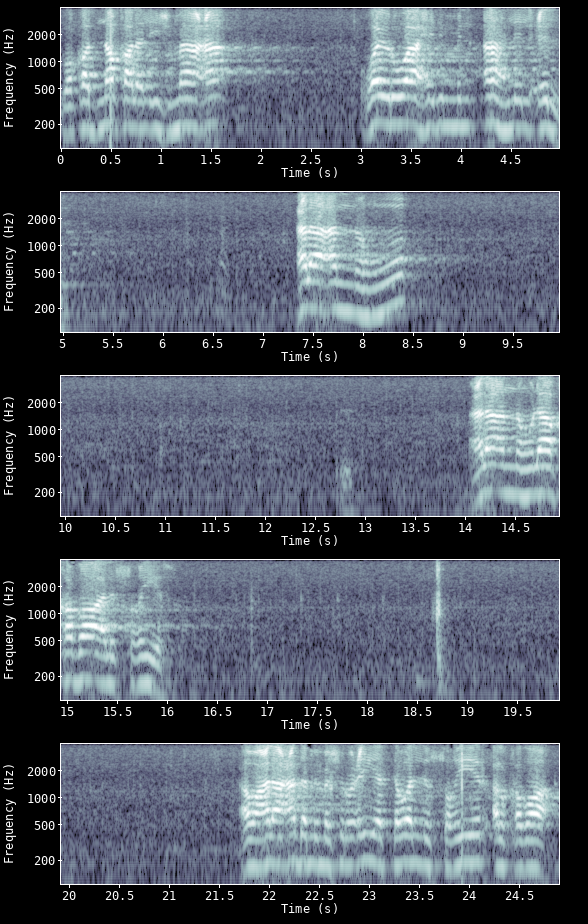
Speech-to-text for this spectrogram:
وقد نقل الإجماع غير واحد من أهل العلم على أنه على أنه لا قضاء للصغير. أو على عدم مشروعية تولي الصغير القضاء.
